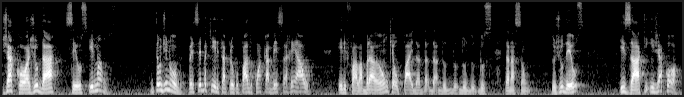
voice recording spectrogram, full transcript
Jacó a Judá, seus irmãos. Então, de novo, perceba que ele está preocupado com a cabeça real. Ele fala Abraão, que é o pai da, da, da, do, do, do, dos, da nação dos judeus, Isaac e Jacó.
